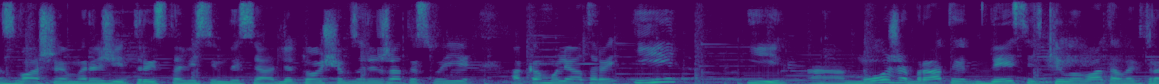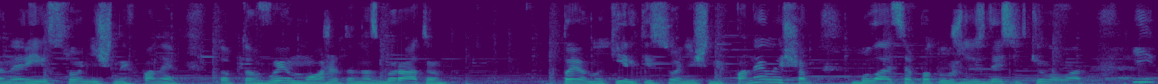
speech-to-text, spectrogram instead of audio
з вашої мережі 380 для того, щоб заряджати свої акумулятори. І і а, може брати 10 кВт електроенергії з сонячних панель. Тобто ви можете назбирати певну кількість сонячних панелей, щоб була ця потужність 10 кВт, і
